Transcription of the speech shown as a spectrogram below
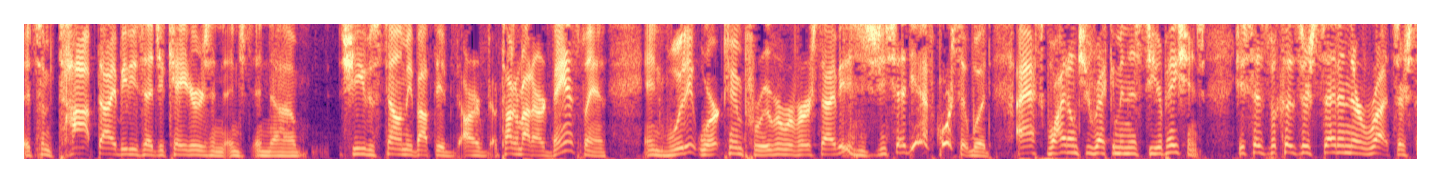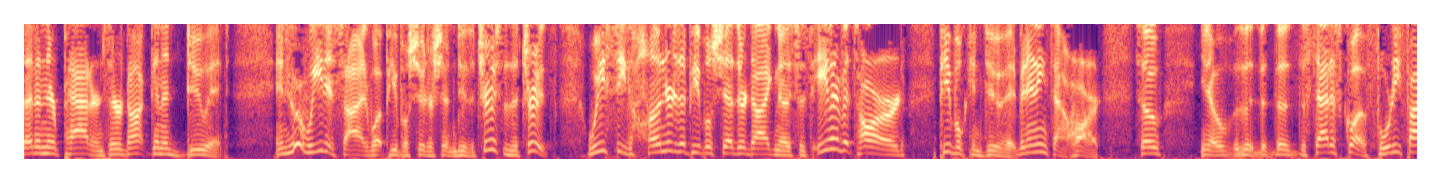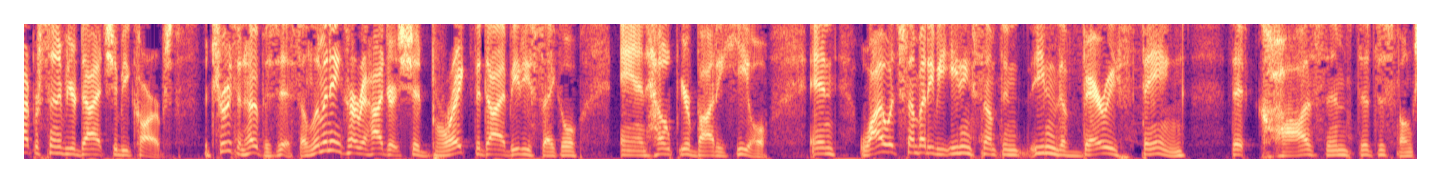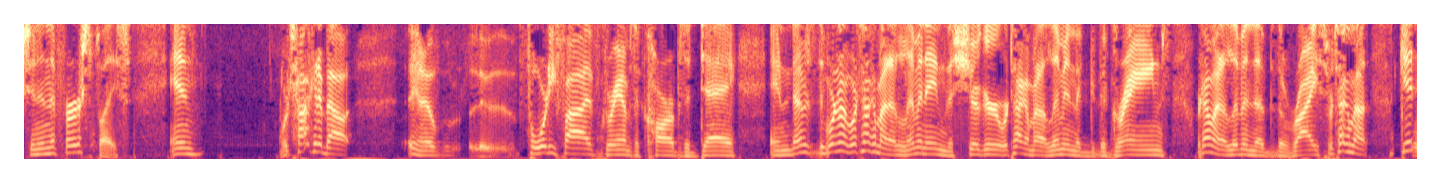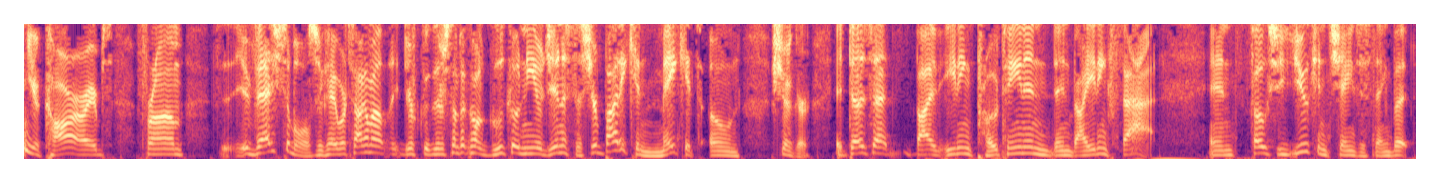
some top diabetes educators and, and, and uh, she was telling me about the our talking about our advanced plan and would it work to improve or reverse diabetes? And she said, "Yeah, of course it would." I asked, "Why don't you recommend this to your patients?" She says, "Because they're set in their ruts, they're set in their patterns. They're not going to do it." And who are we to decide what people should or shouldn't do? The truth is the truth. We see hundreds of people shed their diagnosis. Even if it's hard, people can do it, but it ain't that hard. So you know, the, the, the status quo, 45% of your diet should be carbs. The truth and hope is this. Eliminating carbohydrates should break the diabetes cycle and help your body heal. And why would somebody be eating something, eating the very thing that caused them to dysfunction in the first place? And we're talking about you know, 45 grams of carbs a day. And we're not, we're talking about eliminating the sugar. We're talking about eliminating the, the grains. We're talking about eliminating the, the rice. We're talking about getting your carbs from your vegetables. Okay. We're talking about your, there's something called gluconeogenesis. Your body can make its own sugar. It does that by eating protein and, and by eating fat. And folks, you can change this thing, but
